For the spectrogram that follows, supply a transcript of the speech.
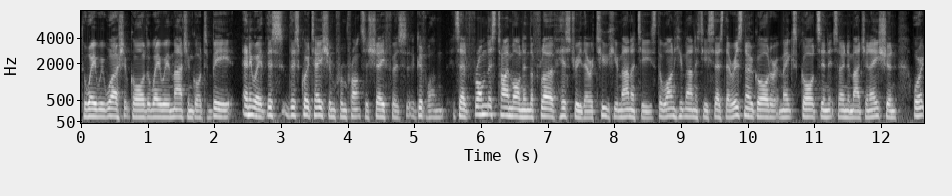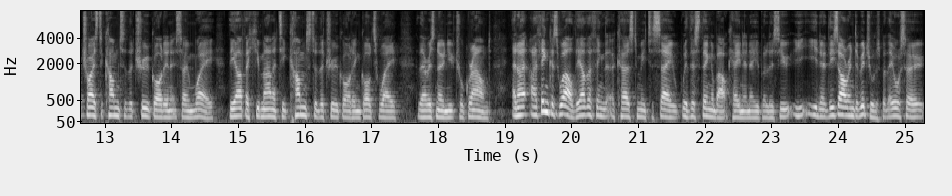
the way we worship God, the way we imagine God to be. Anyway, this this quotation from Francis Schaeffer is a good one. It said, "From this time on, in the flow of history, there are two humanities. The one humanity says there is no God, or it makes gods in its own imagination, or it tries to come to the true God in its own way. The other humanity comes to the true God in God's way. There is no neutral ground." And I, I think as well, the other thing that occurs to me to say with this thing about Cain and Abel is you, you you know these are individuals, but they also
